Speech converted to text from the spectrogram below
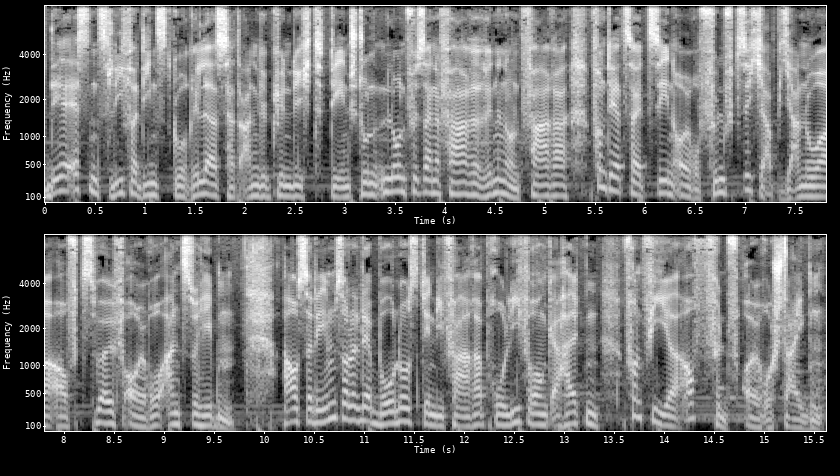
Der Essenslieferdienst Gorillas hat angekündigt, den Stundenlohn für seine Fahrerinnen und Fahrer von derzeit 10,50 Euro ab Januar auf 12 Euro anzuheben. Außerdem solle der Bonus, den die Fahrer pro Lieferung erhalten, von 4 auf 5 Euro steigen.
